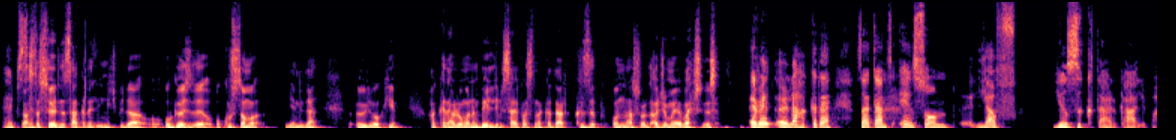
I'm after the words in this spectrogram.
Hepsi. Aslında söylediğiniz hakikaten ilginç bir daha o, o gözle okursam yeniden öyle okuyayım. Hakikaten romanın belli bir sayfasına kadar kızıp ondan sonra da acımaya başlıyorsun. Evet öyle hakikaten. Zaten en son laf yazık der galiba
